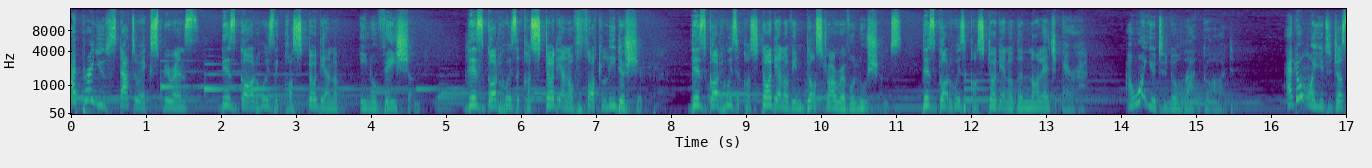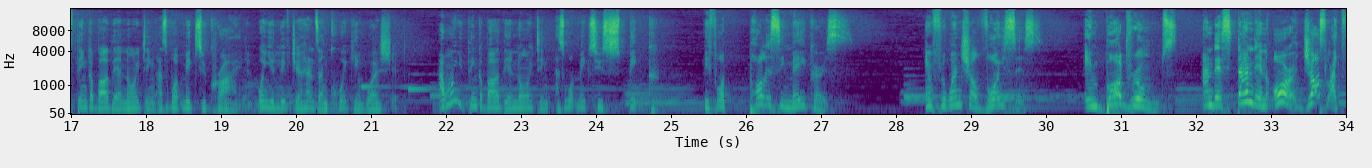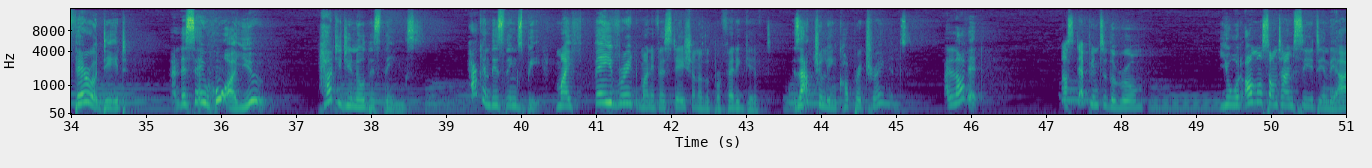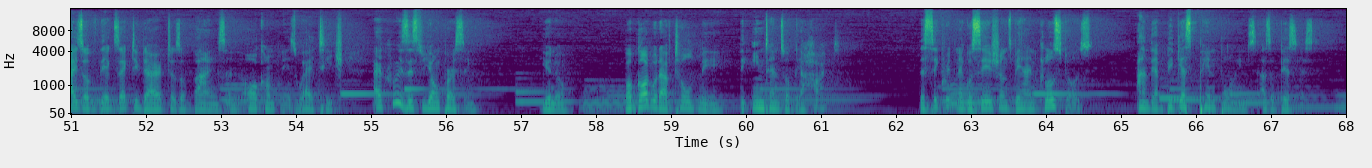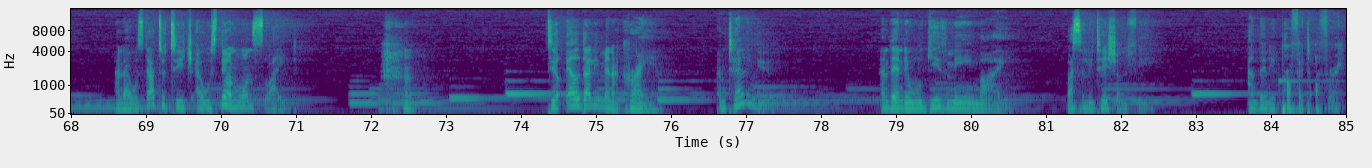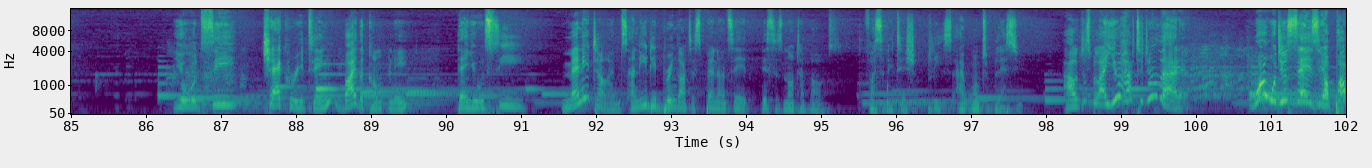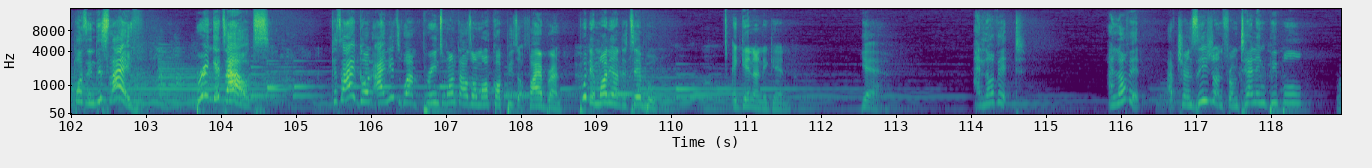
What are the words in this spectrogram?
I pray you start to experience this God who is the custodian of innovation, this God who is the custodian of thought leadership, this God who is a custodian of industrial revolutions, this God who is a custodian of the knowledge era. I want you to know that God. I don't want you to just think about the anointing as what makes you cry when you lift your hands and quake in worship. I want you to think about the anointing as what makes you speak before policymakers, influential voices, in boardrooms, and they stand in awe, just like Pharaoh did, and they say, Who are you? How did you know these things? How can these things be? My favorite manifestation of the prophetic gift is actually in corporate trainings. I love it. I'll step into the room. You would almost sometimes see it in the eyes of the executive directors of banks and all companies where I teach. Like, who is this young person? You know. But God would have told me the intent of their heart, the secret negotiations behind closed doors, and their biggest pain points as a business. And I will start to teach, I will stay on one slide. till elderly men are crying. I'm telling you. And then they will give me my facilitation fee and then a profit offering. You would see check written by the company, then you would see many times an ED bring out his pen and say, This is not about facilitation. Please, I want to bless you. I'll just be like, You have to do that. What would you say is your purpose in this life? Bring it out. Because I got, I need to go and print 1,000 more copies of Firebrand. Put the money on the table. Again and again. Yeah. I love it. I love it. I've transitioned from telling people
